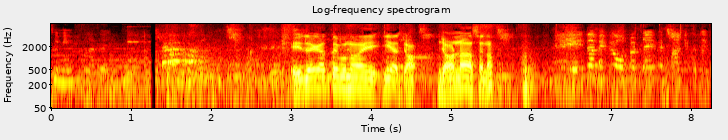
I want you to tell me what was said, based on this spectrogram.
সুইমিং পুলে যাই এই জায়গাতে মনে হয় ইয়া ঝর্ণা আছে না? হ্যাঁ মেবি অন্য টাইমে পানিতে দেবে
